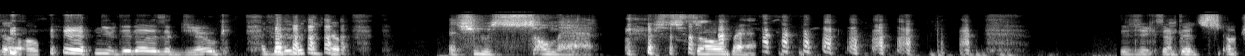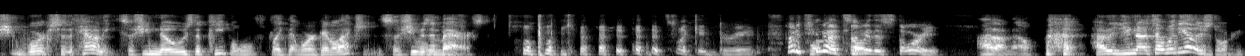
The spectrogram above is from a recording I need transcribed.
So you did that as a joke. I did it as a joke. And she was so mad. So mad. Did you accept it? She- she works for the county, so she knows the people like that work in elections. So she was Oh. embarrassed. Oh my god, that's fucking great. How did you Well, not tell so- me this story? I don't know. How did you not tell me the other story?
